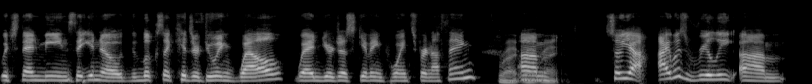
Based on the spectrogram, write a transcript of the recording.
Which then means that, you know, it looks like kids are doing well when you're just giving points for nothing. Right. Um, right, right so yeah i was really um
